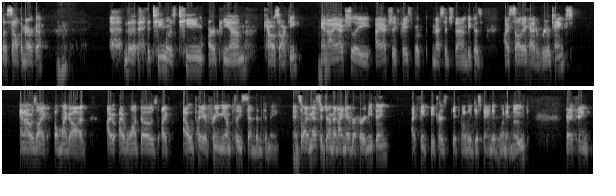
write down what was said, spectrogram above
uh South America. Mm-hmm. The the team was Team RPM Kawasaki, mm-hmm. and I actually I actually Facebook messaged them because I saw they had rear tanks, and I was like, oh my god, I I want those. Like I will pay a premium. Please send them to me. And so I messaged them and I never heard anything. I think because they probably disbanded when it moved. But I think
